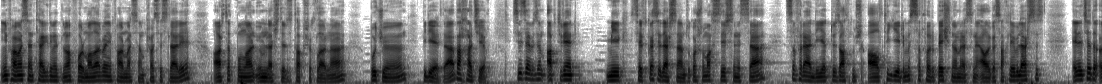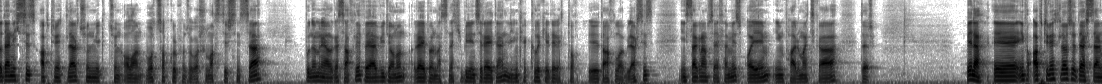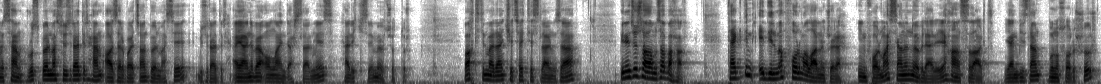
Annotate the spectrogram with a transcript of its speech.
informasiyanın təqdim edilmə formaları və informasiyanın prosesləri. Artıq bunların ümumiləşdirici tapşırıqlarına bu gün bir yerdə baxacağıq. Siz də bizim abituriyent MIQ sertifikasiya dərslərimizə qoşulmaq istəyirsinizsə 05766 2005 nömrəsinə əlaqə saxlaya bilərsiniz. Eləcə də ödənişsiz abituriyentlər üçün MIQ üçün olan WhatsApp qrupumuza qoşulmaq istəyirsinizsə Bu nömrəyə əlaqə saxlayıb və ya videonun rəy bölməsindəki birinci rəydən linkə klik edərək e, daxil ola bilərsiniz. Instagram səhifəmiz OM informatikadır. Belə, e, abituriyentlər üzrə dərslərimiz həm rus bölməsi üzrədir, həm Azərbaycan bölməsi üzrədir. Əyani və onlayn dərslərimiz hər ikisi mövcuddur. Vaxt itirmədən keçək testlərimizə. Birinci sualımıza baxaq. Təqdim edilmə formalarına görə informasiyanın növləri hansılardır? Yəni bizdən bunu soruşur.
